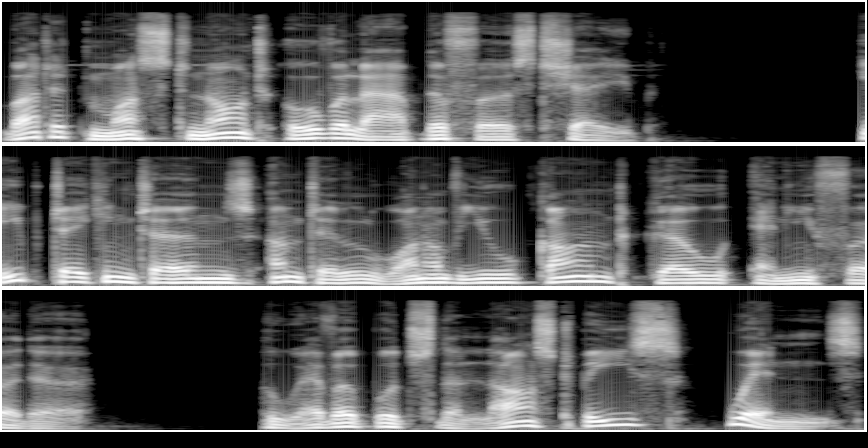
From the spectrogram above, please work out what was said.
but it must not overlap the first shape. Keep taking turns until one of you can't go any further. Whoever puts the last piece wins.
